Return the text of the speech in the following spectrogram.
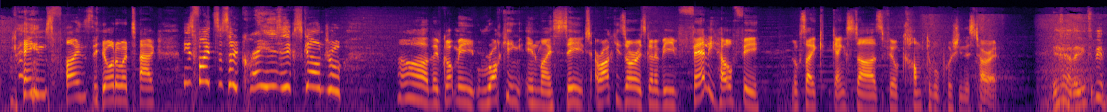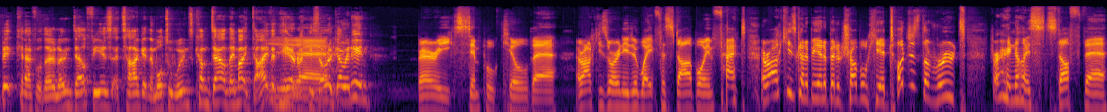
Baines finds the auto attack. These fights are so crazy, Scoundrel. Oh, they've got me rocking in my seat. Iraqi Zoro is going to be fairly healthy. Looks like Gankstars feel comfortable pushing this turret. Yeah, they need to be a bit careful though. Lone Delphi is a target. The mortal wounds come down. They might dive in yeah. here. Iraqi Zoro going in. Very simple kill there. Iraqi's already needed to wait for Starboy. In fact, Iraqi's going to be in a bit of trouble here. Dodges the root. Very nice stuff there.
